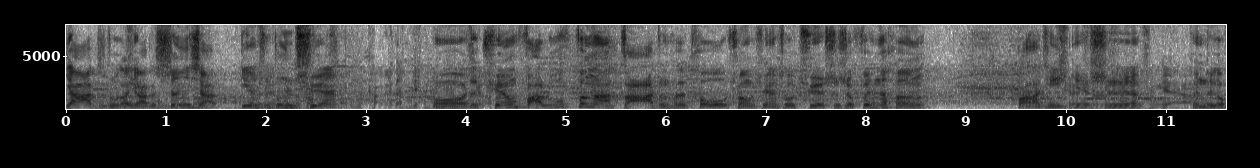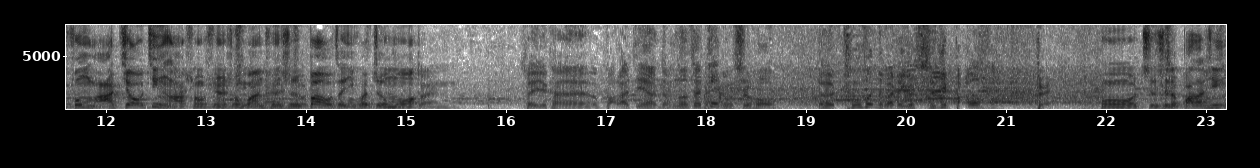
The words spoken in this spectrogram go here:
压制住了，压在身下，连续重拳。哦，这拳法如风啊，砸中他的头。双方选手确实是非常的狠。巴拉金也是跟这个风马较劲啊，双方选手完全是抱在一块折磨。对。所以就看巴拉金啊，能不能在这种时候，呃，充分的把这个时机把握好。对。哦，此时的巴拉金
